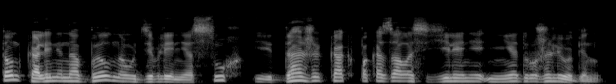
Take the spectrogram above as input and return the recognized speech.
Тон Калинина был на удивление сух и даже, как показалось Елене, недружелюбен.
